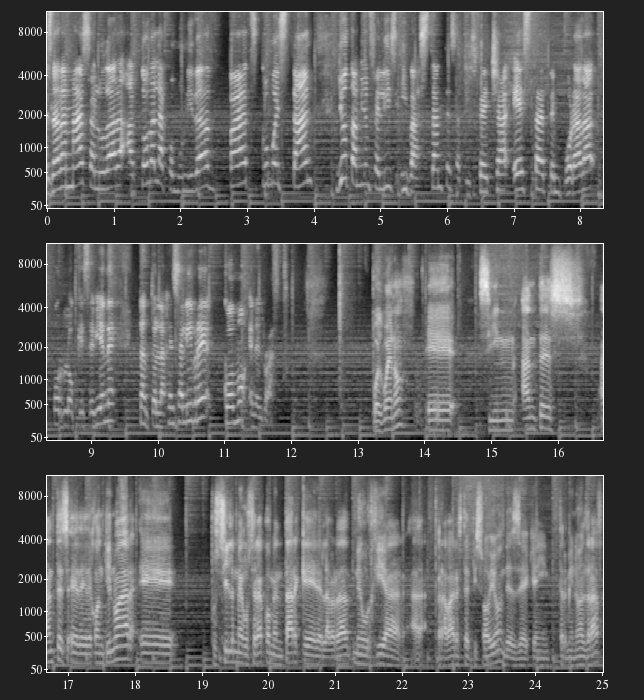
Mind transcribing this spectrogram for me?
Pues nada más saludar a toda la comunidad Pats, ¿cómo están? Yo también feliz y bastante satisfecha esta temporada por lo que se viene tanto en la agencia libre como en el draft. Pues bueno, eh, sin antes, antes eh, de, de, continuar, eh, pues sí me gustaría comentar que la verdad me urgía a grabar este episodio desde que terminó el draft,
